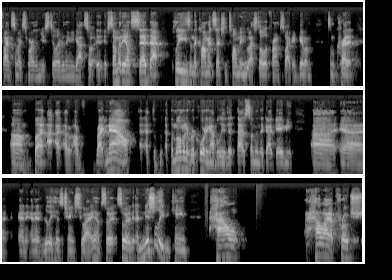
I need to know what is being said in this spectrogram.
find somebody smarter than you steal everything you got so if somebody else said that please in the comment section tell me who i stole it from so i can give them some credit. Um, but I, I, I, right now, at the at the moment of recording, I believe that that was something that God gave me, uh, and and and it really has changed who I am. So it, so it initially became how how I approach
